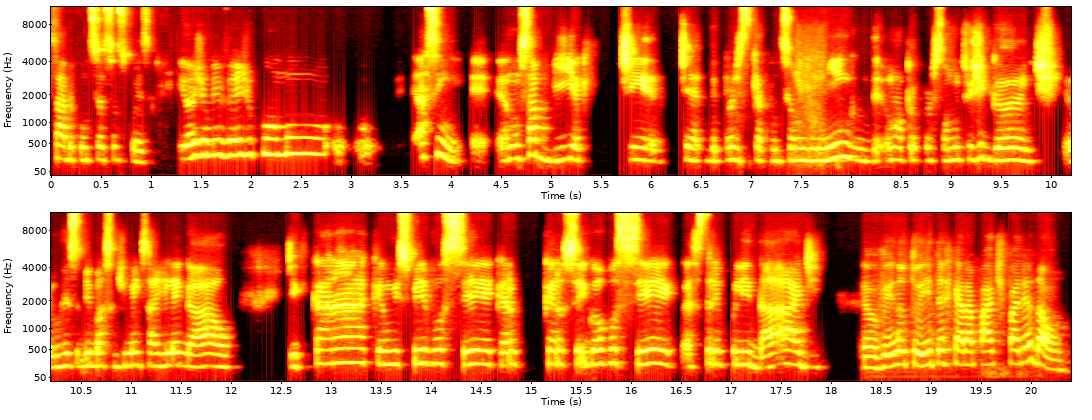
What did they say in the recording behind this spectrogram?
sabe, acontecer essas coisas. E hoje eu me vejo como, assim, eu não sabia que tinha, tinha, depois que aconteceu no domingo, uma proporção muito gigante. Eu recebi bastante mensagem legal, de caraca, eu me inspiro em você, quero quero ser igual você, com essa tranquilidade. Eu vi no Twitter que era Pati Paredão.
